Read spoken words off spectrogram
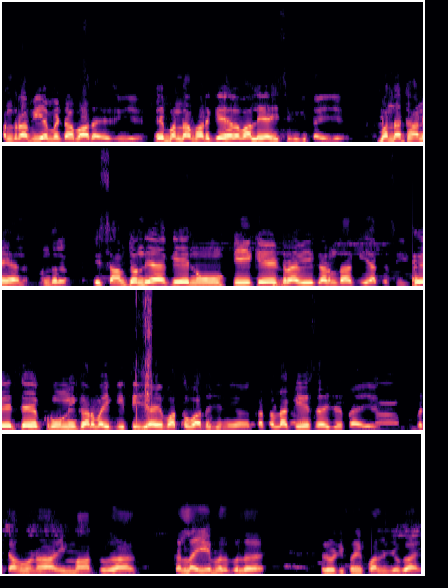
15-20 ਮਿੰਟਾਂ ਬਾਅਦ ਆਏ ਸੀ ਇਹ। ਬੰਦਾ ਫੜ ਕੇ ਹਵਾਲੇ ਆਈ ਸੀ ਵੀ ਕੀਤਾ ਜੀ ਬੰਦਾ ਥਾਣੇ ਆ ਅੰਦਰ। ਇਹ ਸਾਮ ਆ ਕਿ ਇਹਨੂੰ ਪੀ ਕੇ ਡਰਾਈਵਿੰਗ ਕਰਨ ਦਾ ਕੀ ਹੱਕ ਸੀ? ਇਹ ਤੇ ਕਾਨੂੰਨੀ ਕਾਰਵਾਈ ਕੀਤੀ ਜਾਏ, ਵੱਧ ਤੋਂ ਵੱਧ ਜਿੰਨੀ ਕਤਲ ਦਾ ਕੇਸ ਹੈ, ਜੇ ਪਏ ਬੱਚਾ ਹੋਣਾ, ਅਸੀਂ ਮਾਂ ਪਿਓ ਦਾ ਕੱਲਾ ਹੀ ਇਹ ਮਤਲਬ ਰੋਟੀ ਪਾਣੀ ਫਾਲਣ ਜੋਗਾ ਹੈ।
